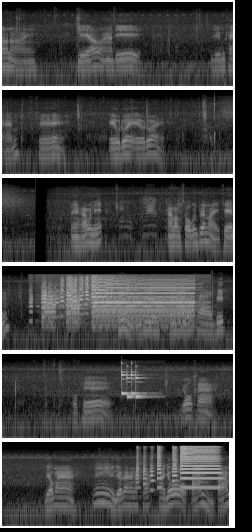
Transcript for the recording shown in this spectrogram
่อหน่อยเลี้ยวอ่าดี ยืมแขนโอเค เอวด้วยเอวด้วยเป็นไงครับวันนี้สนุกมากอะค่ะลองโชว์เพื่อนๆหน่อยเข็น ขึ้นวิธียังไงย่อเข่าบิด โอเค โยกค่ะเลี้ยวมา นี่เลี้ยวได้แล้วนะครับอะโยกปั๊มปั๊ม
